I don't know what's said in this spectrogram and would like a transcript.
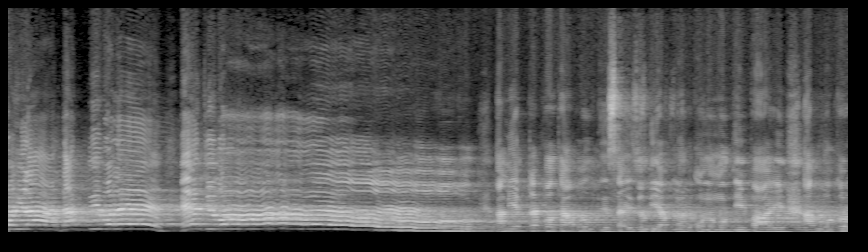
মহিলা ডাক বলে, এ আমি একটা কথা বলতে চাই, যদি আপনার অনুমতি পাই। আবু বকর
